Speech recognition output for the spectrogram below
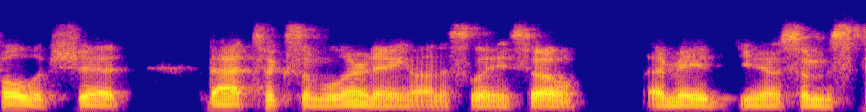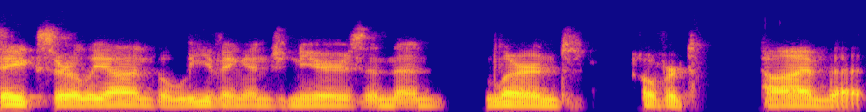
full of shit. That took some learning honestly. So i made you know some mistakes early on believing engineers and then learned over time that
